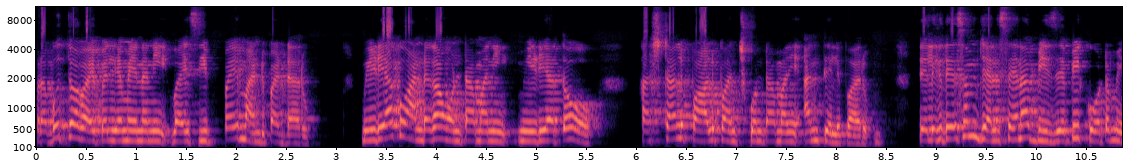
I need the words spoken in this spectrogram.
ప్రభుత్వ వైఫల్యమేనని వైసీపీపై మండిపడ్డారు. మీడియాకు అండగా ఉంటామని మీడియాతో కష్టాలు పాలు పంచుకుంటామని అని తెలిపారు. తెలుగుదేశం జనసేన బీజేపీ కూటమి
